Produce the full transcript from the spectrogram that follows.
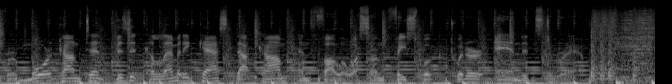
For more content, visit calamitycast.com and follow us on Facebook, Twitter, and Instagram.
